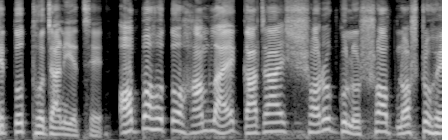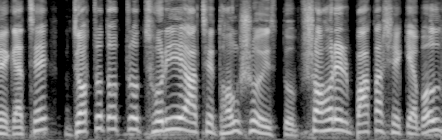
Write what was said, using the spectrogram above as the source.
এ তথ্য জানিয়েছে। অব্যাহত হামলায় গাজায় সড়কগুলো সব নষ্ট হয়ে গেছে, যত্রতত্র ছড়িয়ে আছে ধ্বংসস্তূপ, শহরের বাতাসে কেবল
